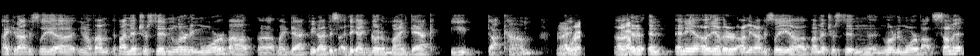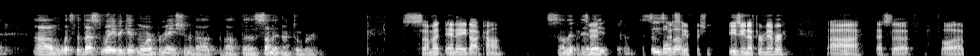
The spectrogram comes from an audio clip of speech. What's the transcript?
I could obviously, uh, you know, if I'm, if I'm interested in learning more about, uh, my DAC feed, I just, I think I can go to mydacfeed.com, right? Correct. Uh, and, and any, any other, I mean, obviously, uh, if I'm interested in, in learning more about Summit, um, what's the best way to get more information about, about the summit in October? SummitNA.com. Summit. That's NA. it. That's easy. That's the official. Easy enough to remember. Uh, that's the uh,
